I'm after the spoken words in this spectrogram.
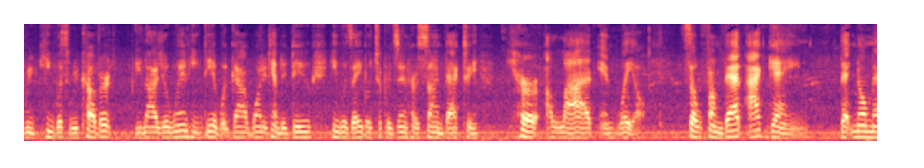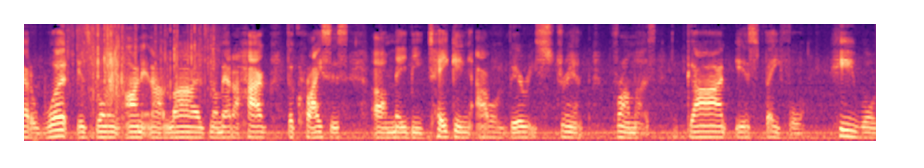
re, he was recovered. Elijah, when he did what God wanted him to do, he was able to present her son back to her alive and well. So from that, I gain that no matter what is going on in our lives, no matter how the crisis uh, may be taking our very strength, from us. God is faithful. He will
